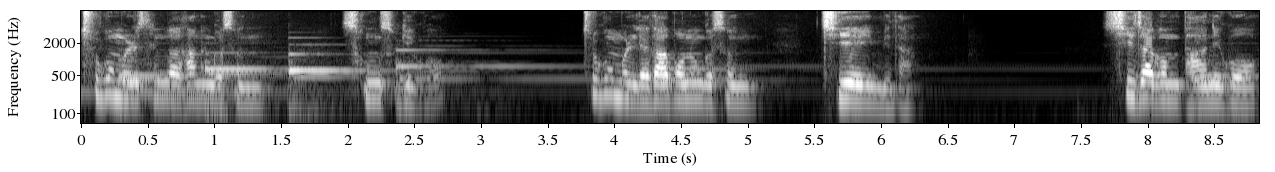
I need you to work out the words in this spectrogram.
죽음을 생각하는 것은 성숙이고 죽음을 내다보는 것은 지혜입니다. 시작은 반이고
